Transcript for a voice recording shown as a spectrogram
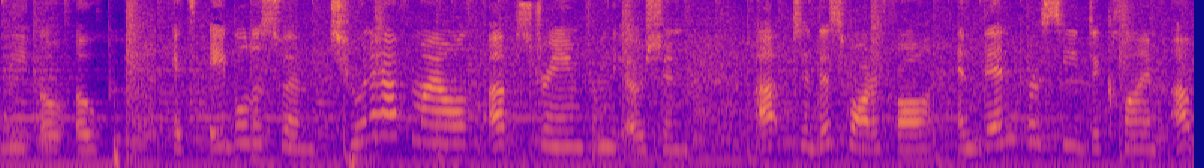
the oopu. It's able to swim two and a half miles upstream from the ocean up to this waterfall and then proceed to climb up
